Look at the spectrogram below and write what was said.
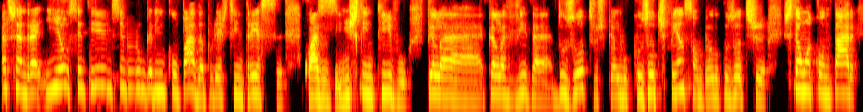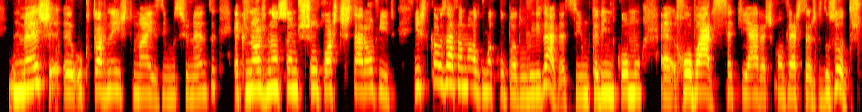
Alexandra, e eu sentia-me sempre um bocadinho culpada por este interesse quase instintivo pela, pela vida dos outros, pelo que os outros pensam, pelo que os outros estão a contar, mas uh, o que torna isto mais emocionante é que nós não somos supostos estar a ouvir. Isto causava-me alguma culpabilidade, assim, um bocadinho como uh, roubar, saquear as conversas conversas dos outros,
